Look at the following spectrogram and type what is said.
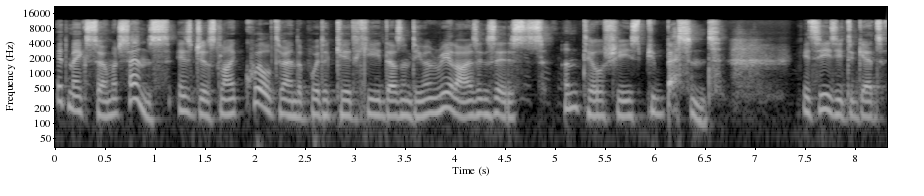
It makes so much sense, it's just like Quill to end up with a kid he doesn't even realize exists until she's pubescent. It's easy to get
